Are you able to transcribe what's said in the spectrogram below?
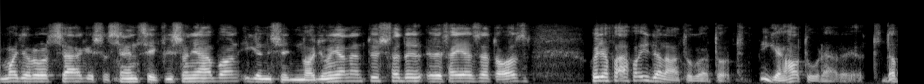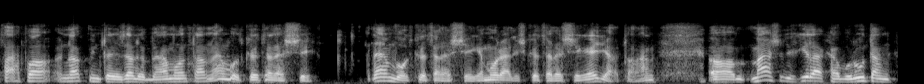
Magyarország és a Szentszék viszonyában igenis egy nagyon jelentős fejezet az, hogy a pápa ide látogatott. Igen, hat órára jött. De a pápanak, mint ahogy az előbb elmondtam, nem volt kötelesség nem volt kötelessége, morális kötelessége egyáltalán. A második világháború után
